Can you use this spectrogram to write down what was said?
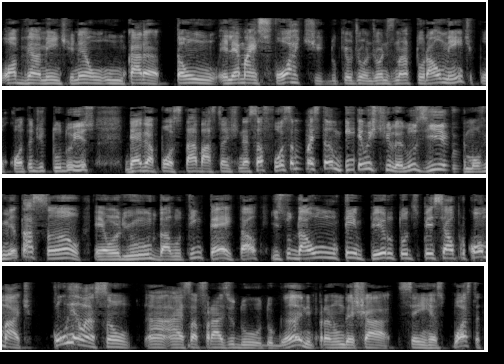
obviamente, né, um, um, cara tão. Ele é mais forte do que o John Jones naturalmente, por conta de tudo isso. Deve apostar bastante nessa força, mas também tem um estilo elusivo, movimentação, é oriundo da luta em pé e tal. Isso dá um tempero todo especial pro combate. Com relação a, a, essa frase do, do Gani, para não deixar sem resposta,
